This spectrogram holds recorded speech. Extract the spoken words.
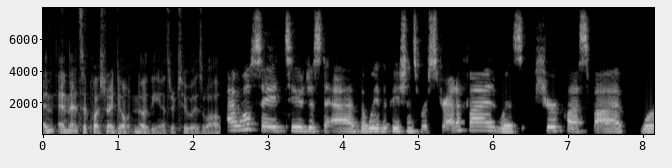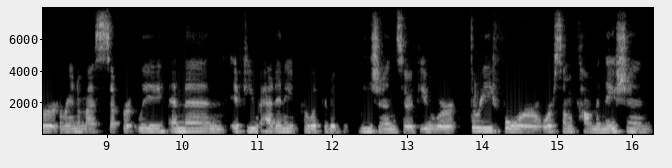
and, and that's a question I don't know the answer to as well. I will say too, just to add, the way the patients were stratified was pure class five were randomized separately, and then if you had any proliferative lesion, so if you were three, four, or some combination,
